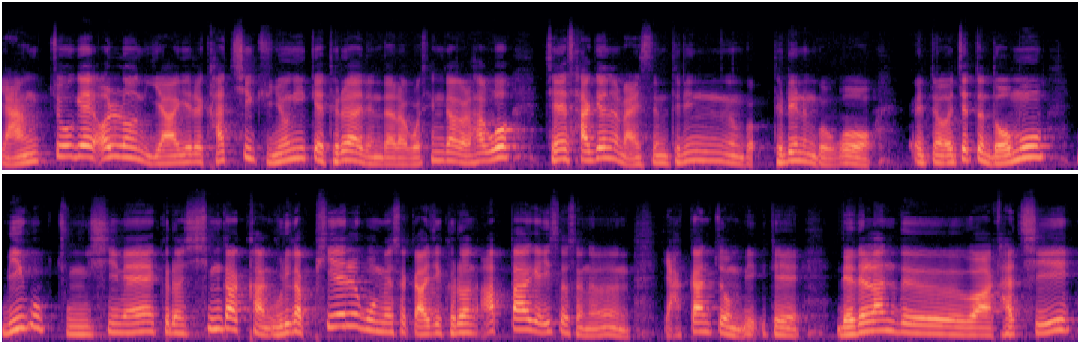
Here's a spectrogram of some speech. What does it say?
양쪽의 언론 이야기를 같이 균형 있게 들어야 된다라고 생각을 하고 제 사견을 말씀드리는 거, 드리는 거고 어쨌든 너무 미국 중심의 그런 심각한 우리가 피해를 보면서까지 그런 압박에 있어서는 약간 좀 이렇게 네덜란드와 같이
